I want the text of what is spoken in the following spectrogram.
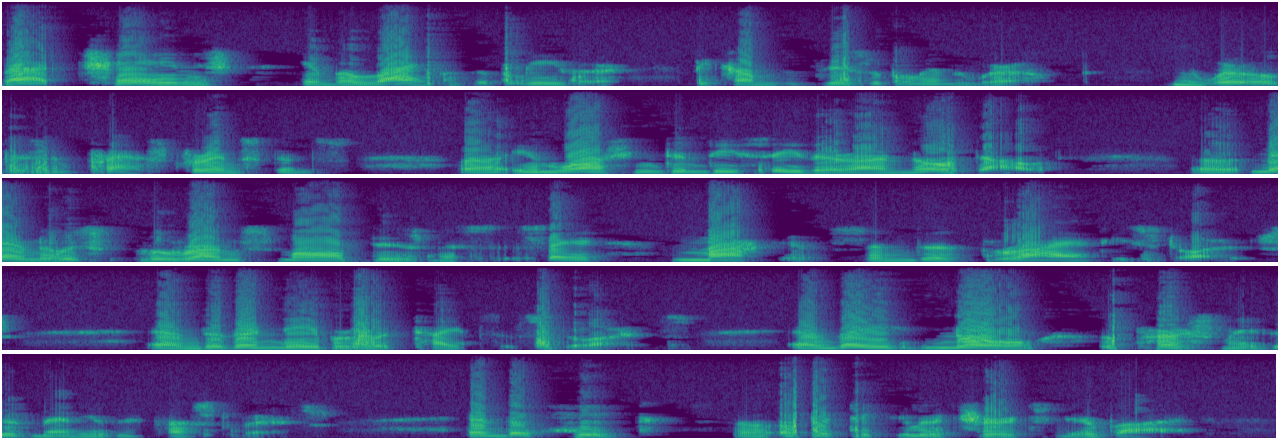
that change in the life of the believer becomes visible in the world. The Hmm. world is impressed. For instance, uh, in Washington, D.C., there are no doubt uh, men who's, who run small businesses, say markets and uh, variety stores, and uh, they're neighborhood types of stores. And they know personally a good many of their customers. And they hate uh, a particular church nearby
